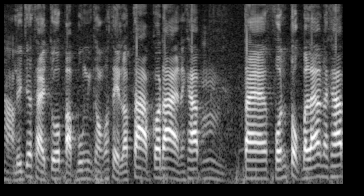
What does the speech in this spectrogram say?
ครับหรือจะใส่ตัวปรับปรุงดินของเกษตรรับทราบก็ได้นะครับ อืม แต่ฝนตกไปแล้วนะครับ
